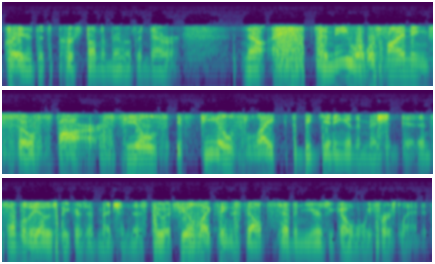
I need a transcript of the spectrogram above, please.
crater that's perched on the rim of Endeavour. Now, to me, what we're finding so far feels it feels like the beginning of the mission did, and several of the other speakers have mentioned this too. It feels like things felt seven years ago when we first landed.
